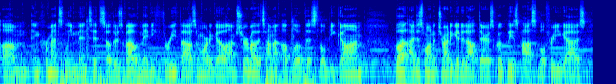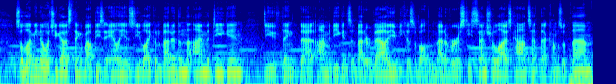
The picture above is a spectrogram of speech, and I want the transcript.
um, incrementally minted, so there's about maybe 3,000 more to go. I'm sure by the time I upload this, they'll be gone but I just want to try to get it out there as quickly as possible for you guys. So let me know what you guys think about these aliens. Do you like them better than the Imma Degen? Do you think that a Degen's a better value because of all the metaverse decentralized content that comes with them?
